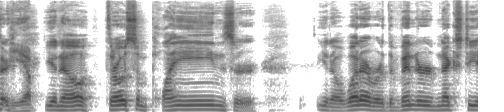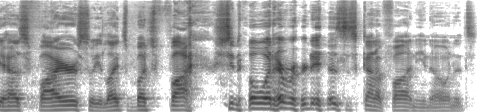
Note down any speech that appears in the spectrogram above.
Or, Yep. You know, throw some planes or you know, whatever. The vendor next to you has fire, so he lights a bunch of fires, you know, whatever it is. It's kind of fun, you know, and it's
